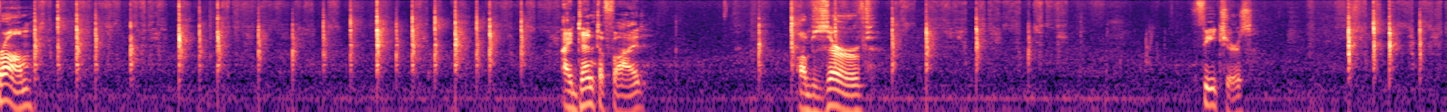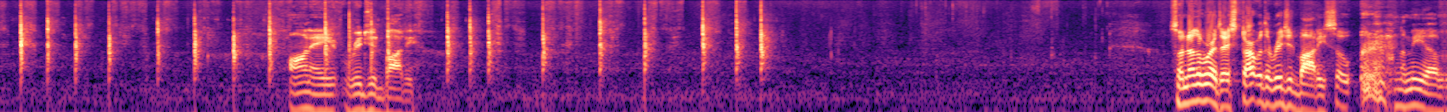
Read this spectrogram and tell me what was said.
From identified, observed features on a rigid body. So in other words, I start with a rigid body. So let me uh,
